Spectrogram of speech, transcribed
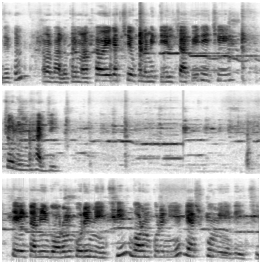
দেখুন, আমার ভালো করে মাখা হয়ে গেছে। ওখানে আমি তেল চাপিয়ে দিয়েছি। চলুন ভাজি। তেলটা আমি গরম করে নিয়েছি, গরম করে নিয়ে গ্যাস কমিয়ে দিয়েছি।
